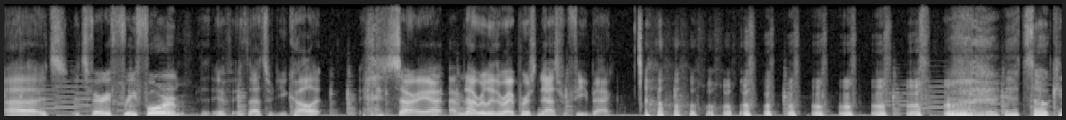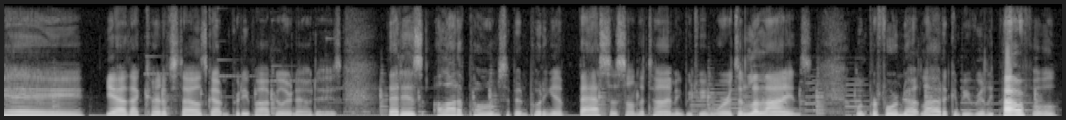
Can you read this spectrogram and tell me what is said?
Uh, it's it's very free form, if, if that's what you call it. Sorry, I, I'm not really the right person to ask for feedback. it's okay. Yeah, that kind of style's gotten pretty popular nowadays. That is, a lot of poems have been putting emphasis on the timing between words and lines. When performed out loud, it can be really powerful.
